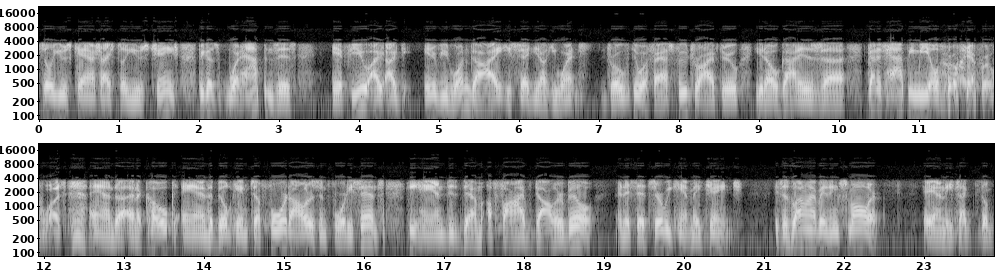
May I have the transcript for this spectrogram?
still use cash. I still use change because what happens is if you I, I interviewed one guy he said you know he went drove through a fast food drive through you know got his uh got his happy meal or whatever it was and uh, and a coke and the bill came to four dollars and forty cents he handed them a five dollar bill and they said sir we can't make change he says well i don't have anything smaller and he's like, "So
